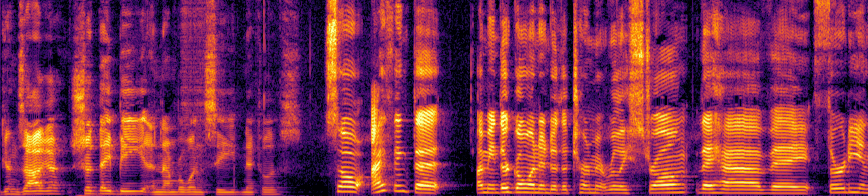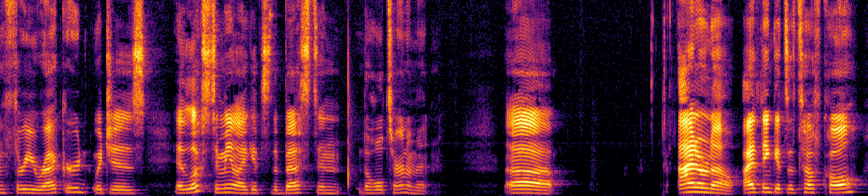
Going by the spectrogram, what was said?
Gonzaga should they be a number one seed, Nicholas? So I think that I mean they're going into the tournament really strong. They have a 30 and 3 record, which is it looks to me like it's the best in the whole tournament. Uh I don't know. I think it's a tough call.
